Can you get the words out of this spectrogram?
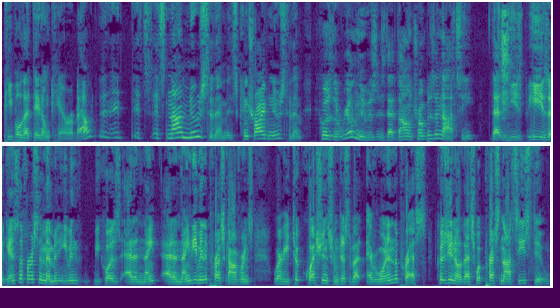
people that they don't care about. It, it, it's it's non-news to them. It's contrived news to them because the real news is that Donald Trump is a Nazi. That he's he's against the First Amendment, even because at a ni- at a ninety minute press conference where he took questions from just about everyone in the press, because you know that's what press Nazis do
